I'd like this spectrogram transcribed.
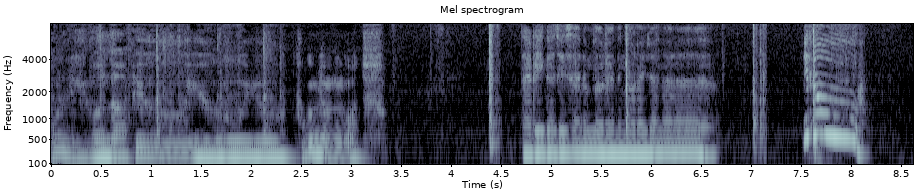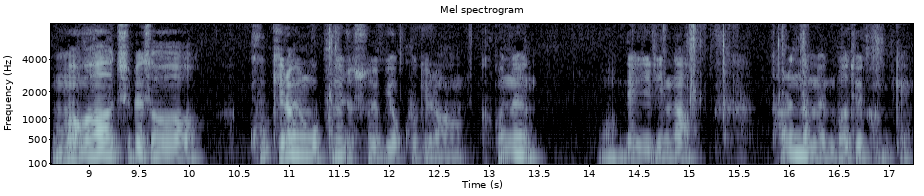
Only wanna view you, you. 부금이 없는 것 같아서. 나를 가진 사람 너라는 걸 알잖아 엄마가 집에서 고기랑 이런 거 보내줬어요. 미역국이랑. 그거는 어, 내일이나 다른 날 멤버들과 함께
